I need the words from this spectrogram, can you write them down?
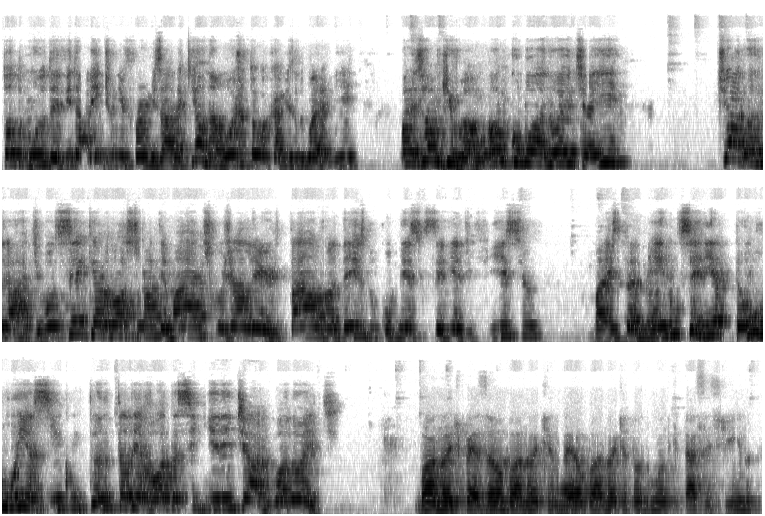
todo mundo devidamente uniformizado aqui ou não? Hoje eu estou com a camisa do Guarani, mas vamos que vamos, vamos com boa noite aí. Tiago Andrade, você que era o nosso matemático, já alertava desde o começo que seria difícil, mas também não seria tão ruim assim com tanta derrota seguida, hein, Tiago? Boa noite. Boa noite, Pezão, boa noite, Léo, boa noite a todo mundo que está assistindo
